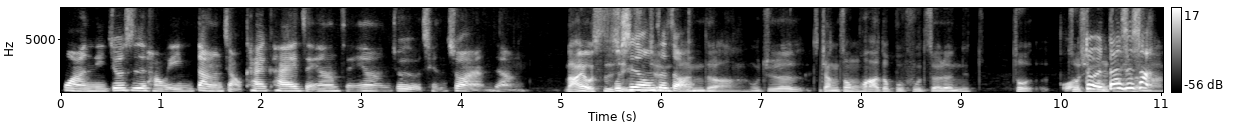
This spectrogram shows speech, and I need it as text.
哇，你就是好淫荡，脚开开怎样怎样就有钱赚这样，哪有事情是简单的啊？我觉得讲这种话都不负责任。做做对，但是上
